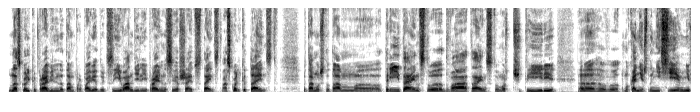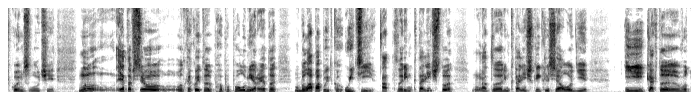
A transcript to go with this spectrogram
насколько правильно там проповедуется Евангелие и правильно совершаются таинства? А сколько таинств Потому что там э, три таинства, два таинства, может, четыре. Э, вот. Ну, конечно, не семь ни в коем случае. Ну, это все вот какой-то полумер. Это была попытка уйти от рим-католичества, от рим-католической экклесиологии, и как-то вот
